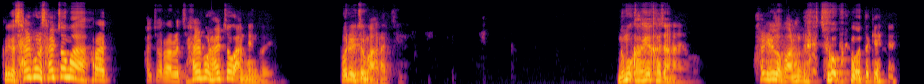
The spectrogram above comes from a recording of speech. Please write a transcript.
그러니까 살불 살조만 하라, 할 줄 알았지, 할불 할 조가 안 된 거예요. 버릴 줄 알았지. 너무 가격하잖아요. 할 일도 많은데 죽어버리면 어떡해.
